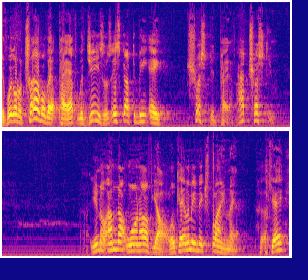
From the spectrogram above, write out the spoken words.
if we're going to travel that path with Jesus, it's got to be a trusted path. I trust him. Uh, you know, I'm not one of y'all, okay? Let me explain that, okay?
